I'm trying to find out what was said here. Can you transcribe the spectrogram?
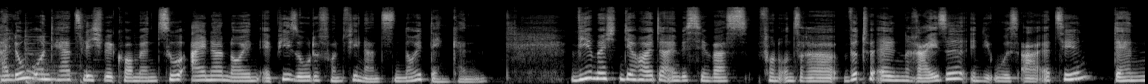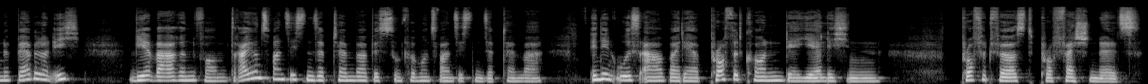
Hallo und herzlich willkommen zu einer neuen Episode von Finanzen neu denken. Wir möchten dir heute ein bisschen was von unserer virtuellen Reise in die USA erzählen, denn Bärbel und ich, wir waren vom 23. September bis zum 25. September in den USA bei der ProfitCon, der jährlichen Profit First Professionals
